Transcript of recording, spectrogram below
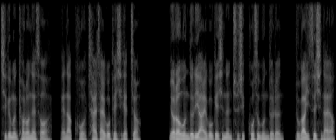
지금은 결혼해서 애 낳고 잘 살고 계시겠죠. 여러분들이 알고 계시는 주식 고수분들은 누가 있으시나요?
